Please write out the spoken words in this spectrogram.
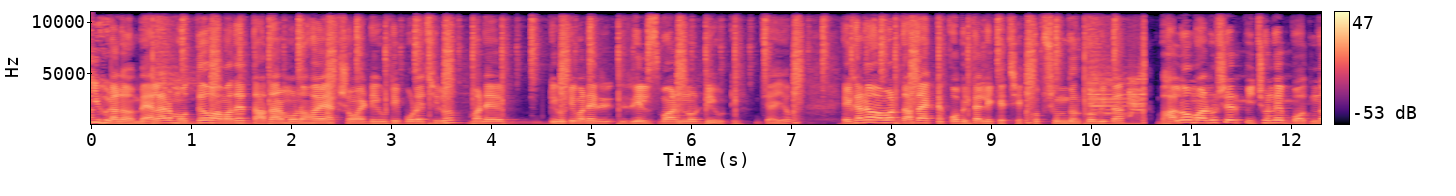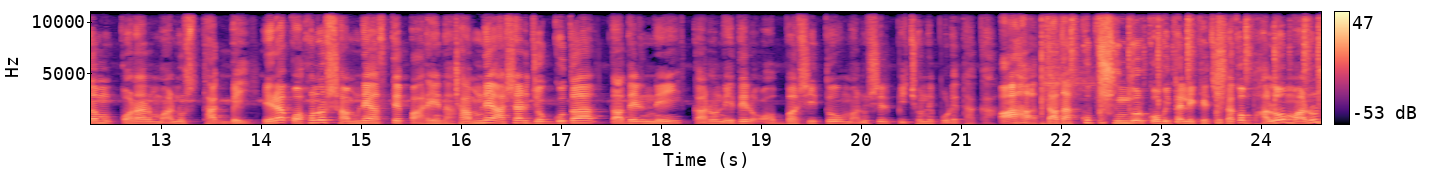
চলো, মেলার মধ্যেও আমাদের দাদার মনে হয় একসময় ডিউটি পড়েছিল মানে ডিউটি মানে রিলস বানানোর ডিউটি যাই হোক। এখানেও আমার দাদা একটা কবিতা লিখেছে, খুব সুন্দর কবিতা। ভালো মানুষের পিছনে বদনাম করার মানুষ থাকবেই। এরা কখনো সামনে আসতে পারে না। সামনে আসার যোগ্যতা তাদের নেই, কারণ এদের অভ্যাসই তো মানুষের পিছনে পড়ে থাকা। আহা, দাদা, খুব সুন্দর কবিতা লিখেছে। দেখো, ভালো মানুষ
